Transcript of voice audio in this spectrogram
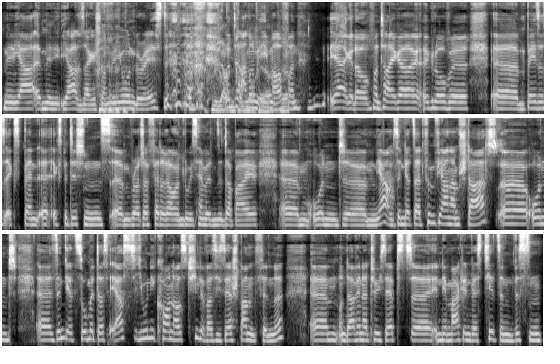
Milliarden, äh, Milliarden sage ich schon, Millionen geraced. Unter anderem eben ja, auch ja. von, Ja, genau, von Tiger äh, Global, äh, Bezos Expand äh, Expeditions, ähm, Roger Federer und Lewis Hamilton sind dabei ähm, und ähm, ja, sind jetzt seit fünf Jahren am Start äh, und äh, sind jetzt somit das erste Unicorn aus Chile, was ich sehr spannend finde. Ähm, und da wir natürlich selbst äh, in den Markt investiert sind, wissen,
